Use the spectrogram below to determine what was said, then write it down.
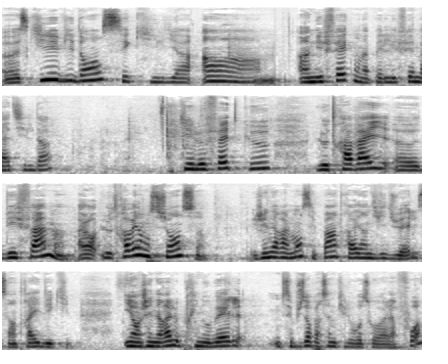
Euh, ce qui est évident, c'est qu'il y a un, effet qu'on appelle l'effet Mathilda, qui est le fait que le travail euh, des femmes, alors le travail en sciences, généralement, c'est pas un travail individuel, c'est un travail d'équipe. Et en général, le prix Nobel, c'est plusieurs personnes qui le reçoivent à la fois.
